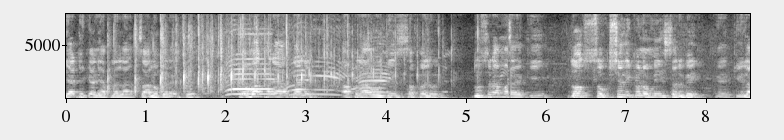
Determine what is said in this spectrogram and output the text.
या ठिकाणी आपल्याला चालू करायचं तेव्हा खऱ्या अर्थाने आपला उद्देश सफल होईल. दुसरा मत आहे की जो सोशल इकॉनॉमी सर्वे केला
